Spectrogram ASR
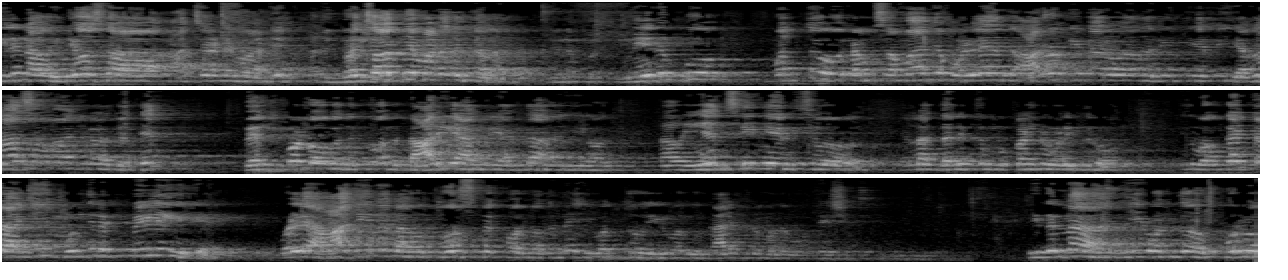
ಇಲ್ಲಿ ನಾವು ವಿಜಯೋತ್ಸವ ಆಚರಣೆ ಮಾಡಿ, ಪ್ರಚೋದನೆ ಮಾಡೋದಕ್ಕಲ್ಲ ನೆನಪು ಮತ್ತು ನಮ್ಮ ಸಮಾಜ ಒಳ್ಳೆಯ ಆರೋಗ್ಯಕರವಾದ ರೀತಿಯಲ್ಲಿ ಎಲ್ಲಾ ಸಮಾಜಗಳ ಜೊತೆ ಬೆರೆಸ್ಕೊಂಡು ಹೋಗೋದಕ್ಕೂ ಒಂದು ದಾರಿ ಆಗ್ಲಿ ಅಂತ ನಾವು ಏನ್ ಸೀನಿಯರ್ಸ್ ಎಲ್ಲ ದಲಿತ ಮುಖಂಡರುಗಳಿದ್ರು, ಇದು ಒಗ್ಗಟ್ಟಾಗಿ ಮುಂದಿನ ಪೀಳಿಗೆಗೆ ಒಳ್ಳೆ ಆದಿನ ನಾವು ತೋರಿಸ್ಬೇಕು ಅನ್ನೋದನ್ನೇ ಇವತ್ತು ಈ ಒಂದು ಕಾರ್ಯಕ್ರಮದ ಉದ್ದೇಶ. ಇದನ್ನ ಈ ಒಂದು ಪೂರ್ವ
